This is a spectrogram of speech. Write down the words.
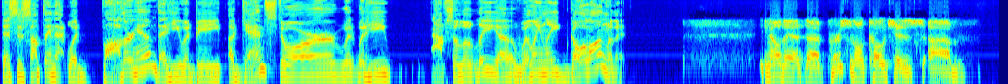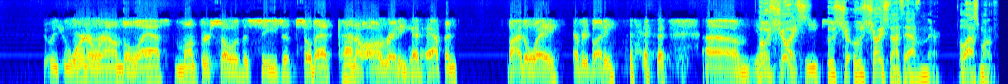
this is something that would bother him, that he would be against, or would, would he absolutely uh, willingly go along with it. You know, the the personal coaches um, weren't around the last month or so of the season, so that kind of already had happened. By the way, everybody, um, whose know, choice? Whose cho- whose choice not to have him there the last month?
